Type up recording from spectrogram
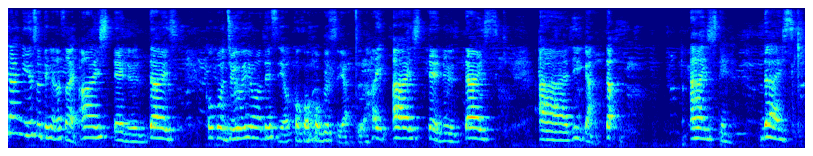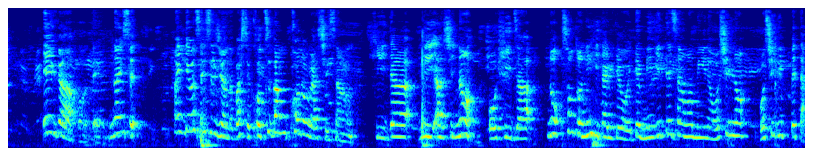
大にゆすってください。愛してる大好き。ここ重要ですよ。ここほぐすやつ。はい。愛してる大好き。ありがとう。愛してる。大好き。笑顔で。ナイス。はいでは背筋を伸ばして骨盤転がしさん。左足のお膝の外に左手を置いて右手さんは右のお尻のお尻ペタ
